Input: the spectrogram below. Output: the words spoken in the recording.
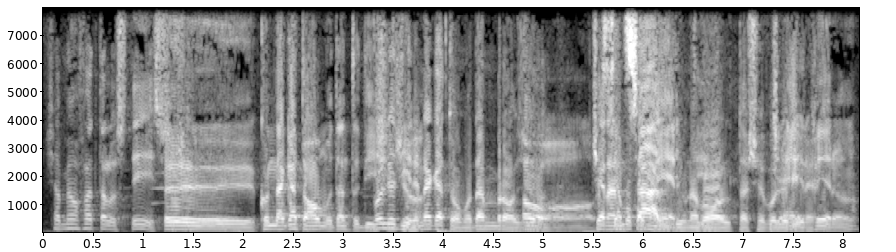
ci abbiamo fatta lo stesso. Eh, con Nagatomo tanto dici voglio cioè, dire, Nagatomo, D'Ambrosio, Oh, c'era Ansaldi coperti. una volta, cioè voglio Cioè, dire. È vero?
